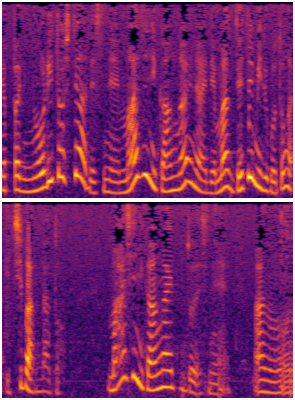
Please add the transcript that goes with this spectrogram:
やっぱりノリとしてはですね、マジに考えないで、まず出てみることが一番だと。マジに考えるとですね、あの、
